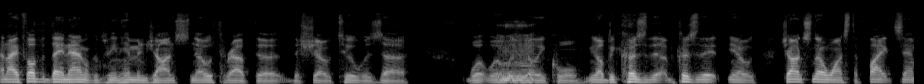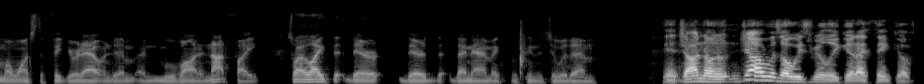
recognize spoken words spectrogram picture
and I thought the dynamic between him and Jon Snow throughout the the show too was uh what, what was Mhm. really cool. You know, because the because the you know Jon Snow wants to fight, Samuel wants to figure it out and and, move on and not fight. So I like their their dynamic between the two of them. Yeah, Jon. No, Jon was always really good. I think of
